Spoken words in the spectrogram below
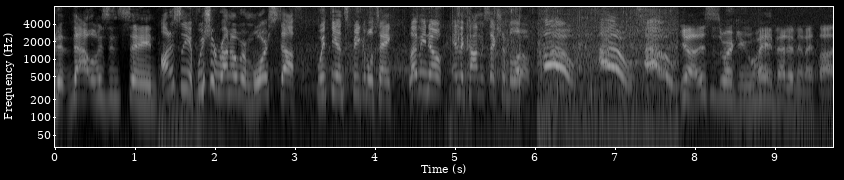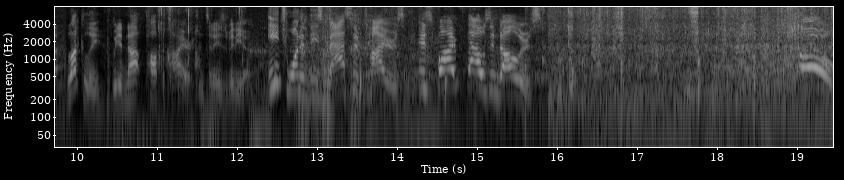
Dude, that was insane. Honestly, if we should run over more stuff with the unspeakable tank, let me know in the comment section below. Oh! Oh! Oh! Yeah, this is working way better than I thought. Luckily, we did not pop a tire in today's video. Each one of these massive tires is $5,000. Oh!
